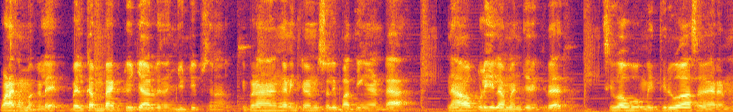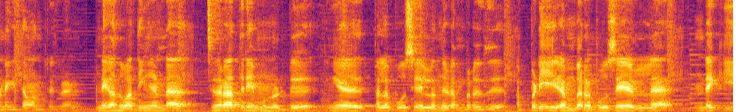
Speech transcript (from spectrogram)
வணக்கம் மக்களே. வெல்கம் பேக் டு ஜால்விதன் யூடியூப் சேனல் இப்போ நான் எங்கே நிற்கிறேன்னு சொல்லி பார்த்தீங்கன்னா நாவப்புலியில் அமைஞ்சிருக்கிற சிவபூமி திருவாச அரண்மனைக்கு தான் வந்திருக்கிறேன். இன்றைக்கி வந்து பார்த்தீங்கன்னா சிவராத்திரியை முன்னிட்டு இங்கே பல பூசைகள் வந்து இடம்பெறுது. அப்படி இடம்பெற பூசைகளில் இன்றைக்கு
